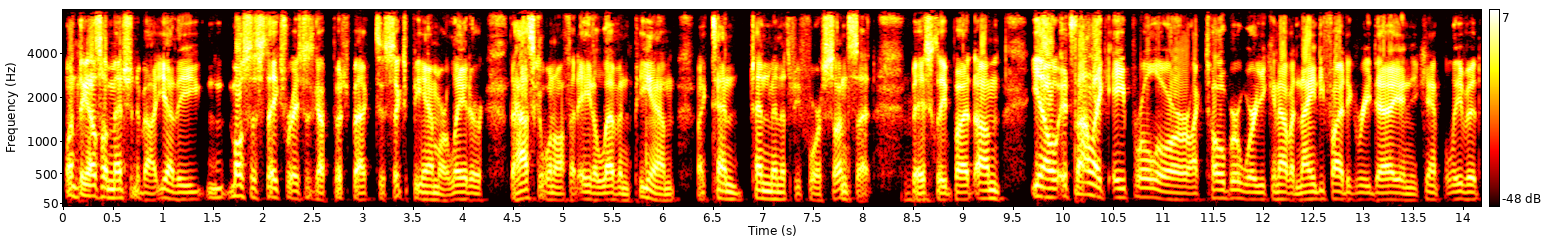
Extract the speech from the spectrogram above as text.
one thing else I'll mention about yeah, the most of the stakes races got pushed back to 6 p.m. or later. The Haskell went off at 8:11 p.m., like 10, 10 minutes before sunset, mm-hmm. basically. But um, you know, it's not like April or October where you can have a 95 degree day and you can't believe it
